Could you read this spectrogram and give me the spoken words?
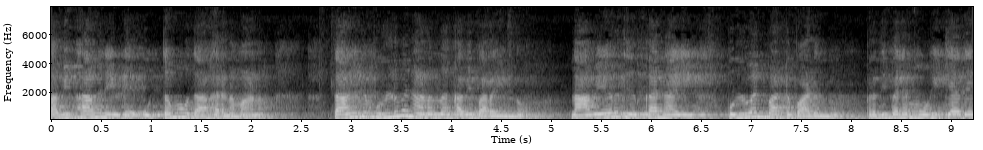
കവിഭാവനയുടെ ഉത്തമോദാഹരണമാണ്. താനൊരു പുള്ളുവനാണെന്ന് കവി പറയുന്നു. നാവേറ് തീർക്കാനായി പുഴുവൻ പാട്ട് പാടുന്നു. പ്രതിഫലം മോഹിക്കാതെ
